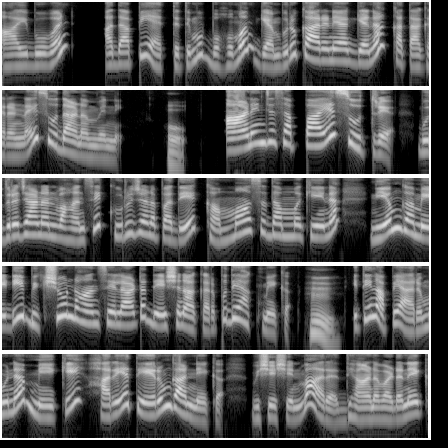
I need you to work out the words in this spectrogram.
ආයිබෝවන් අද අපි ඇත්තටම බොහොම ගැඹුරු කාරණයක් ගැන කතා කරන්නයි සූදානම් වෙන්නේ. ඔව්. ආනෙන්ජ සප්පායේ සූත්‍රය. බුදුරජාණන් වහන්සේ කුරු ජනපදයේ කම්මාස ධම්ම කියන නියම් ගමේදී භික්ෂුන් වහන්සේලාට දේශනා කරපු දෙයක් මේක. හ්ම්. ඉතින් අපේ අරමුණ මේකේ හරය තේරුම් ගන්න එක. විශේෂයෙන්ම අර ධාන වඩන එක,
